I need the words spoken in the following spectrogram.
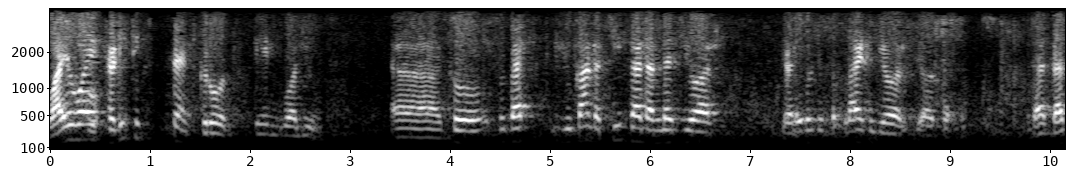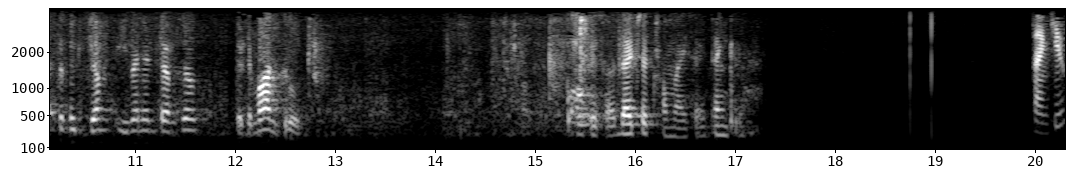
YOY 36% growth in volume. Uh, so, so that you can't achieve that unless you are you are able to supply to your your customers. That that's a big jump even in terms of the demand growth. Okay, sir. That's it from my side. Thank you. Thank you.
